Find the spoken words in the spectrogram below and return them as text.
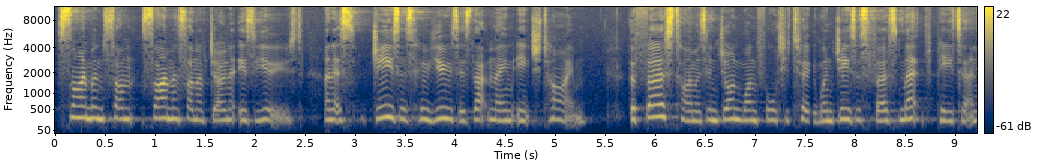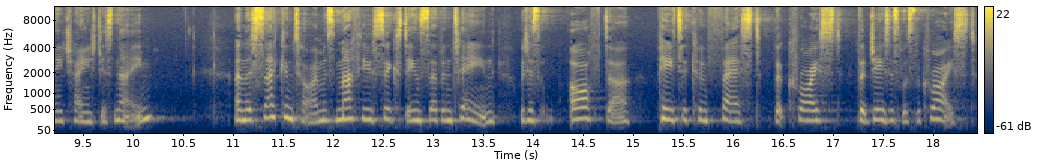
Simon son, Simon, son of Jonah, is used, and it's Jesus who uses that name each time. The first time is in John 1:42 when Jesus first met Peter and he changed his name. And the second time is Matthew 16, 17, which is after Peter confessed that Christ, that Jesus was the Christ.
